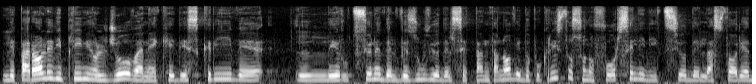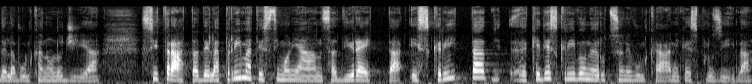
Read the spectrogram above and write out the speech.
Le parole di Plinio il Giovane che descrive l'eruzione del Vesuvio del 79 d.C. sono forse l'inizio della storia della vulcanologia. Si tratta della prima testimonianza diretta e scritta eh, che descrive un'eruzione vulcanica esplosiva.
